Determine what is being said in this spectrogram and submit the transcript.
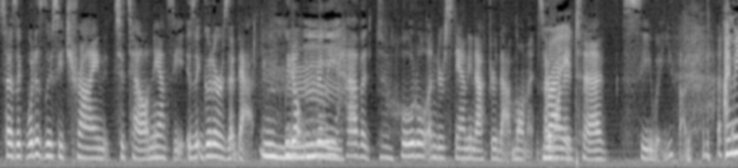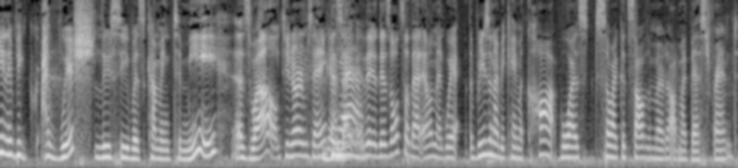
So I was like, what is Lucy trying to tell Nancy? Is it good or is it bad? We don't really have a total understanding after that moment. So I wanted to see what you thought of that. I mean, it'd be. I wish Lucy was coming to me as well. Do you know what I'm saying? Because Yeah. there, there's also that element where the reason I became a cop was so I could solve the murder of my best friend.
